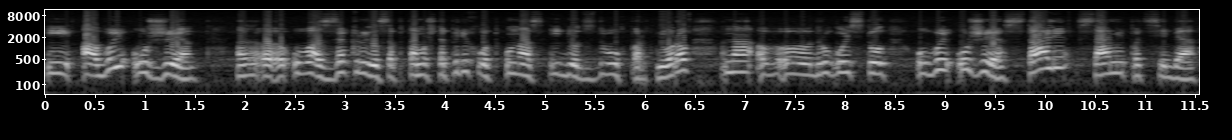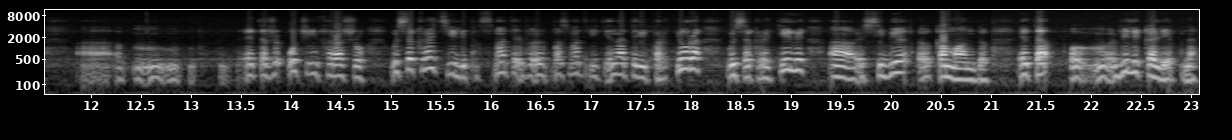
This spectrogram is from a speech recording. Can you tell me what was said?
и, а вы уже у вас закрылся, потому что переход у нас идет с двух партнеров на другой стол, вы уже стали сами под себя. А, это же очень хорошо. Вы сократили, посмотрите, на три партнера вы сократили а, себе э, команду. Это великолепно.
